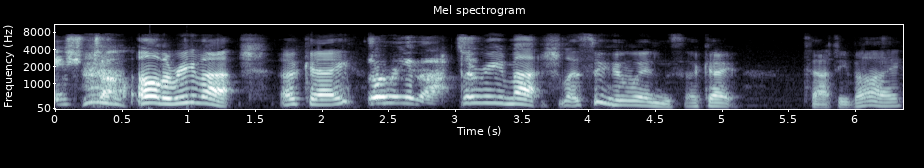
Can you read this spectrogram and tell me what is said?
Ishtar. Oh, the rematch. Okay, The rematch. the rematch. Let's see who wins. Okay, tatty bye.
